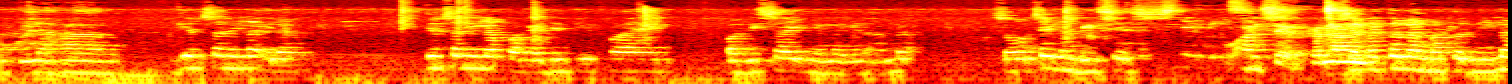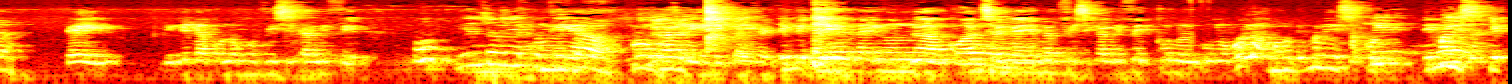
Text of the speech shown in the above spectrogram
ang ilahang sa nila ilang yun sa nila pag-identify pag-decide nga may anak. So sa ilang basis. Answer, sa kanang kato lang matod nila. Kay dili na ko ko physically fit. oh yun sa niya kung ikaw Mo gali, dili kaya tayo nga kung answer kay not physically fit ko nun. Kung wala mo di man ni sakit, di man ni sakit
